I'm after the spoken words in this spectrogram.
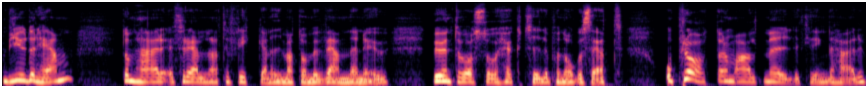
bjuder hem de här föräldrarna till flickan i och med att de är vänner nu. Det behöver inte vara så högtidligt på något sätt. Och pratar om allt möjligt kring det här.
